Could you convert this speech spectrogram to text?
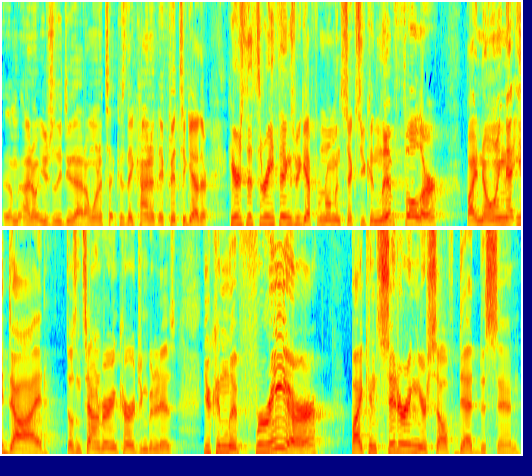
Um, I don't usually do that. I want to because they kind of they fit together. Here's the three things we get from Romans 6. You can live fuller by knowing that you died. Doesn't sound very encouraging, but it is. You can live freer by considering yourself dead to sin.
